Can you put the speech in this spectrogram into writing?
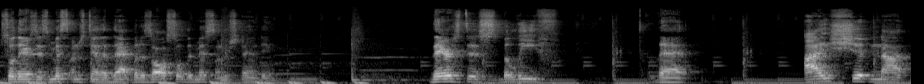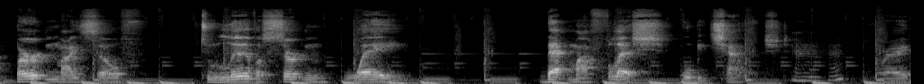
so there's this misunderstanding of that, but it's also the misunderstanding. There's this belief that I should not burden myself to live a certain way that my flesh will be challenged. Right?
